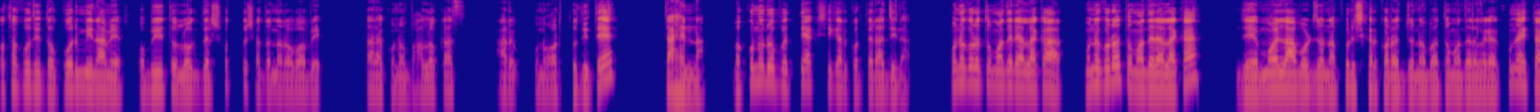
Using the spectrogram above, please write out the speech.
তথাকথিত কর্মী নামে অভিহিত লোকদের সত্য সাধনার অভাবে তারা কোনো ভালো কাজ আর কোনো অর্থ দিতে চাহেন না বা কোনোরূপে ত্যাগ স্বীকার করতে রাজি না। মনে করো তোমাদের এলাকা, মনে করো তোমাদের এলাকা যে ময়লা আবর্জনা পরিষ্কার করার জন্য বা তোমাদের এলাকায় কোনো একটা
